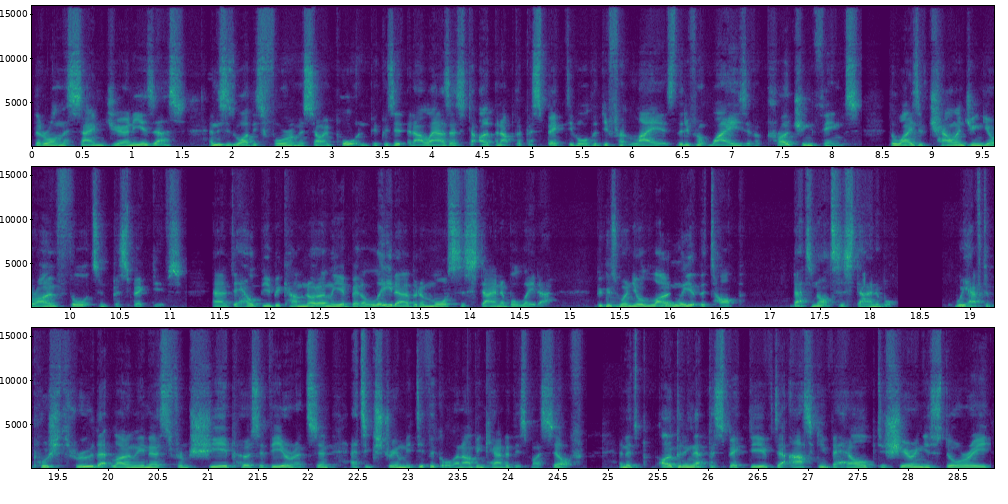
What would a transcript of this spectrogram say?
that are on the same journey as us. And this is why this forum is so important because it, it allows us to open up the perspective, all the different layers, the different ways of approaching things, the ways of challenging your own thoughts and perspectives uh, to help you become not only a better leader, but a more sustainable leader. Because when you're lonely at the top, that's not sustainable we have to push through that loneliness from sheer perseverance. And that's extremely difficult. And I've encountered this myself. And it's opening that perspective to asking for help, to sharing your story,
